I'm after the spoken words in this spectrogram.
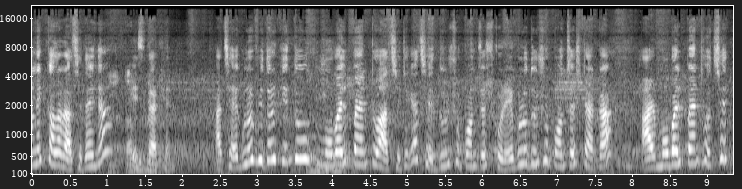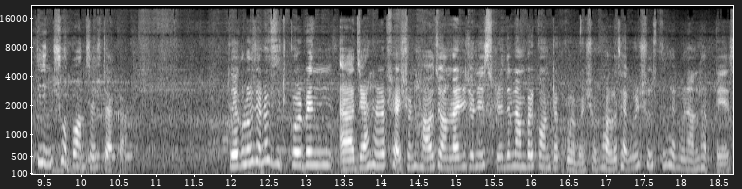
অনেক কালার আছে তাই না? হ্যাঁ, এই দেখেন। আচ্ছা এগুলোর ভিতর কিন্তু মোবাইল প্যান্টও আছে ঠিক আছে? দুশো পঞ্চাশ করে। এগুলো দুশো পঞ্চাশ টাকা আর মোবাইল প্যান্ট হচ্ছে তিনশো পঞ্চাশ টাকা। তো এগুলো যেন ভিজিট করবেন জাহানারা ফ্যাশন হাউস অনলাইনের জন্য স্ক্রিনের নাম্বার কন্ট্যাক্ট করবেন। সব ভালো থাকবেন, সুস্থ থাকবেন, আল্লাহ হাফেজ।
